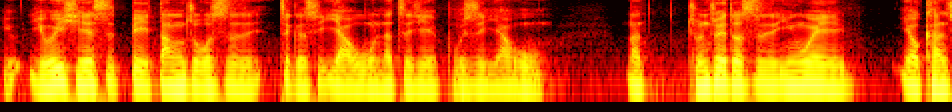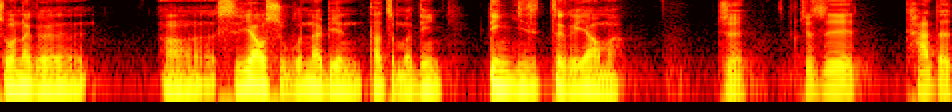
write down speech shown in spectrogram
有有一些是被当做是这个是药物，那这些不是药物，那纯粹都是因为要看说那个呃食药署那边他怎么定定义这个药嘛。是，就是他的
